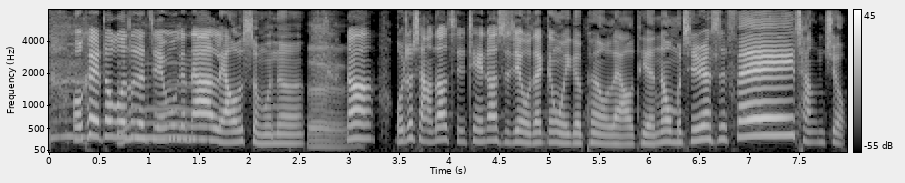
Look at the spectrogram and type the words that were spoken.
我可以透过这个节目跟大家聊什么呢？嗯、那我就想到，其实前一段时间我在跟我一个朋友聊天，那我们其实认识非常久。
